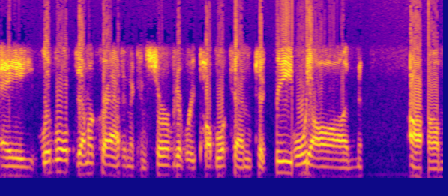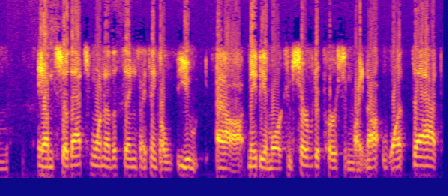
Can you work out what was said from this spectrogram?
a liberal Democrat and a conservative Republican to agree on, um, and so that's one of the things I think a, you uh, maybe a more conservative person might not want that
